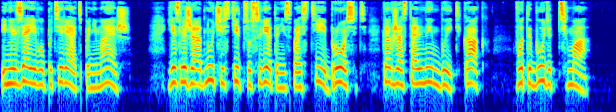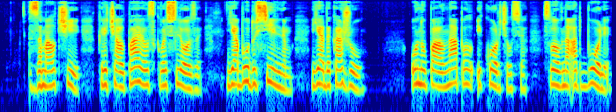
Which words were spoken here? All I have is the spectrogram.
И нельзя его потерять, понимаешь? Если же одну частицу света не спасти и бросить, как же остальным быть, как? Вот и будет тьма. «Замолчи!» — кричал Павел сквозь слезы. «Я буду сильным, я докажу!» Он упал на пол и корчился, словно от боли,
